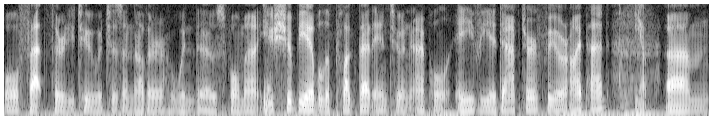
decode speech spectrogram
or FAT32, which is another Windows format, you should be able to plug that into an Apple AV adapter for your iPad. Yep. Um,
